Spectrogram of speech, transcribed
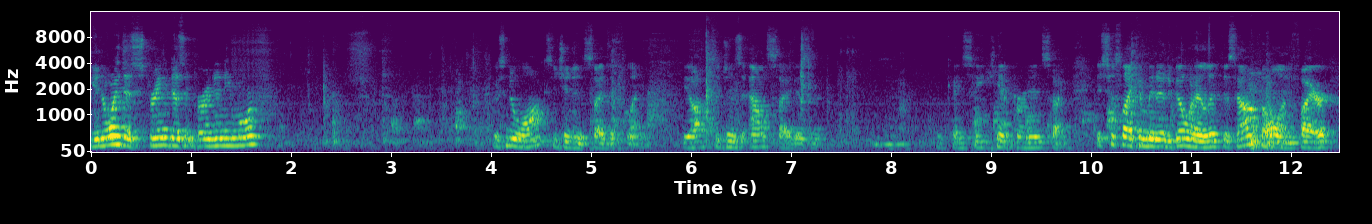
You know why the string doesn't burn anymore? There's no oxygen inside the flame. The oxygen's outside, isn't it? Okay, so you can't burn inside. It's just like a minute ago when I lit this alcohol on fire.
